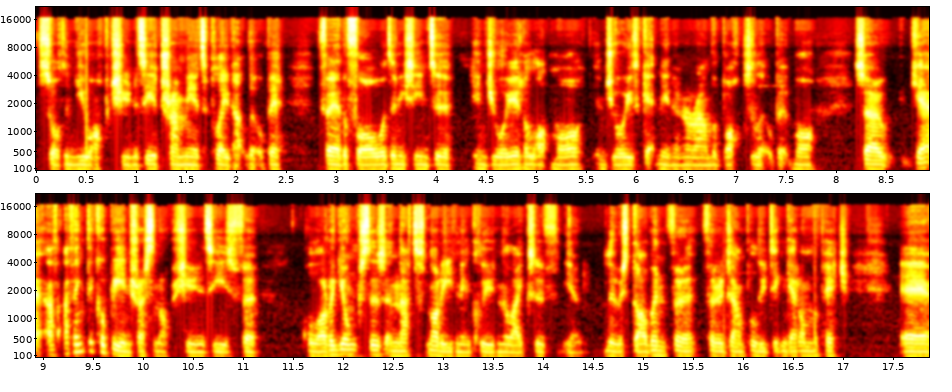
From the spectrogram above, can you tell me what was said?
sort of new opportunity at Tranmere to play that little bit further forward, and he seemed to enjoy it a lot more. Enjoyed getting in and around the box a little bit more. So yeah, I, I think there could be interesting opportunities for a lot of youngsters, and that's not even including the likes of you know Lewis Dobbin, for for example, who didn't get on the pitch uh,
